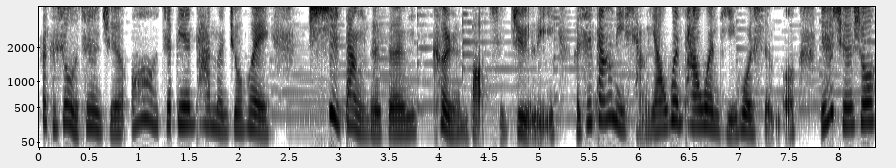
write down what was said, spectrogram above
那可是我真的觉得哦，这边他们就会适当的跟客人保持距离。可是当你想要问他问题或什么，你会觉得说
